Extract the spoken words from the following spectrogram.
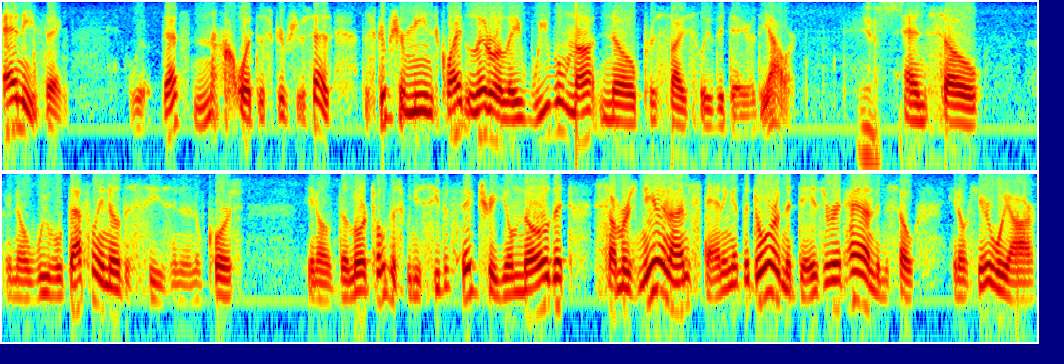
anything that's not what the scripture says. The scripture means quite literally, we will not know precisely the day or the hour. Yes. And so, you know, we will definitely know the season. And of course, you know, the Lord told us when you see the fig tree, you'll know that summer's near and I'm standing at the door and the days are at hand. And so, you know, here we are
